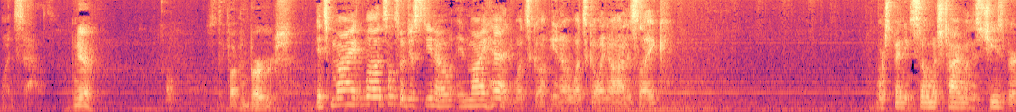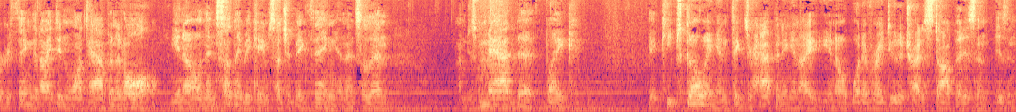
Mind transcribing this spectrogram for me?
went south. Yeah, it's the fucking burgers. It's my well. It's also just you know in my head what's going you know what's going on is like we're spending so much time on this cheeseburger thing that I didn't want to happen at all. You know, and then suddenly became such a big thing, and then so then I'm just mad that like it keeps going and things are happening, and I you know whatever I do to try to stop it isn't isn't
